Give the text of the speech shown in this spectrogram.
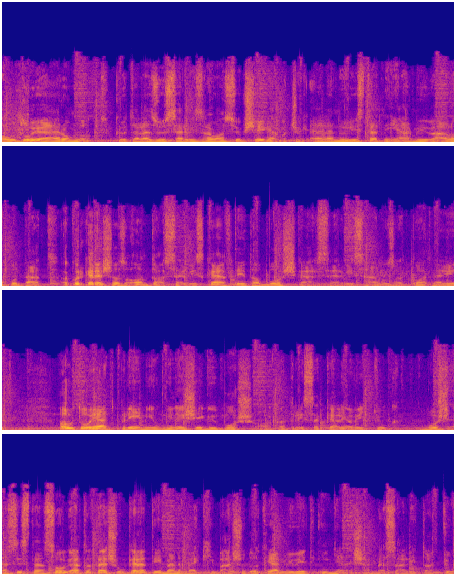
Autója elromlott? Kötelező szervizre van szüksége, vagy csak ellenőriztetni járműve állapotát? Akkor keresse az Antal Service Kft-t, a Bosch Car Service hálózat partnerét. Autóját prémium minőségű Bosch alkatrészekkel javítjuk. Bosch Assistant szolgáltatásunk keretében meghibásodott járművét ingyenesen beszállítatjuk.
